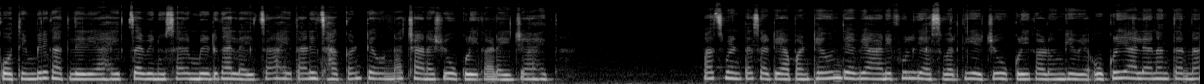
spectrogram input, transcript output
कोथिंबीर घातलेली आहे चवीनुसार मीठ घालायचं आहे आणि झाकण ठेवून ना छान अशी उकळी काढायची आहेत पाच मिनटासाठी आपण ठेवून देऊया आणि फुल गॅसवरती याची उकळी काढून घेऊया. उकळी आल्यानंतर ना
